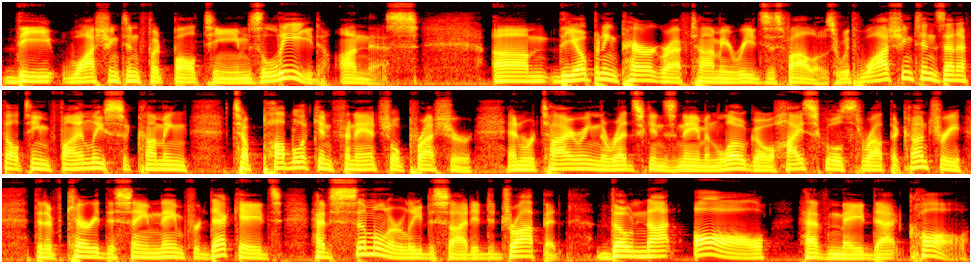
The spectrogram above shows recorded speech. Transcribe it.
the Washington football team's lead on this. Um, the opening paragraph, Tommy, reads as follows With Washington's NFL team finally succumbing to public and financial pressure and retiring the Redskins name and logo, high schools throughout the country that have carried the same name for decades have similarly decided to drop it, though not all have made that call.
